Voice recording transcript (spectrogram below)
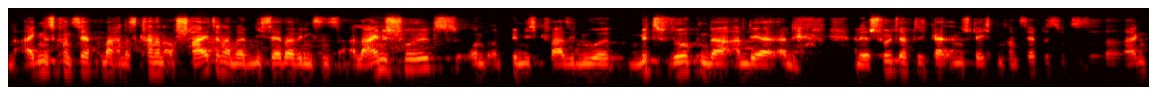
ein eigenes Konzept machen, das kann dann auch scheitern, aber bin ich selber wenigstens alleine schuld und, und bin ich quasi nur Mitwirkender an der, an der, Schuldhaftigkeit eines schlechten Konzeptes sozusagen.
